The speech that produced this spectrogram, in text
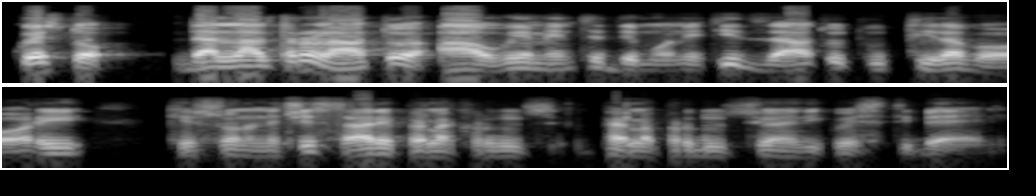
Questo dall'altro lato ha ovviamente demonetizzato tutti i lavori che sono necessari per la, per la produzione di questi beni.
